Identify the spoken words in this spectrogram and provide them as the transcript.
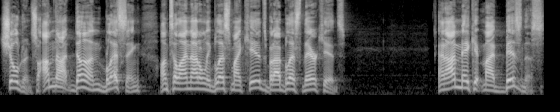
children. So I'm not done blessing until I not only bless my kids, but I bless their kids. And I make it my business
